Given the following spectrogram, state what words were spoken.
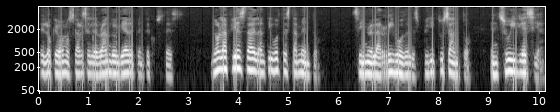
es lo que vamos a estar celebrando el día de Pentecostés. No la fiesta del Antiguo Testamento, sino el arribo del Espíritu Santo en su iglesia,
